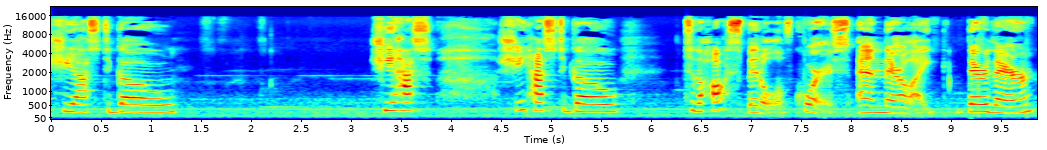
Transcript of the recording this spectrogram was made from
she has to go she has she has to go to the hospital of course and they're like they're there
